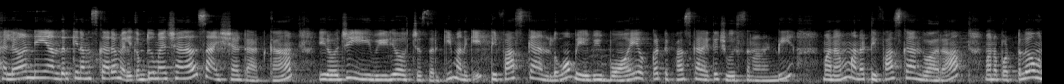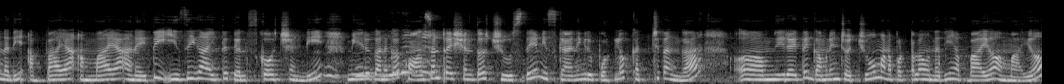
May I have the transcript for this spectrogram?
హలో అండి అందరికీ నమస్కారం. Welcome to my channel Saisha dot com. ఈరోజు ఈ వీడియో వచ్చేసరికి మనకి టిఫా స్కాన్లో బేబీ బాయ్ యొక్క టిఫా స్కాన్ అయితే చూస్తున్నానండి. మనం మన టిఫా స్కాన్ ద్వారా మన పొట్టలో ఉన్నది అబ్బాయా అమ్మాయా అని అయితే ఈజీగా అయితే తెలుసుకోవచ్చండి. మీరు కనుక కాన్సన్ట్రేషన్తో చూస్తే మీ స్కానింగ్ రిపోర్ట్లో ఖచ్చితంగా మీరైతే గమనించవచ్చు మన పొట్టలో ఉన్నది అబ్బాయో అమ్మాయో.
